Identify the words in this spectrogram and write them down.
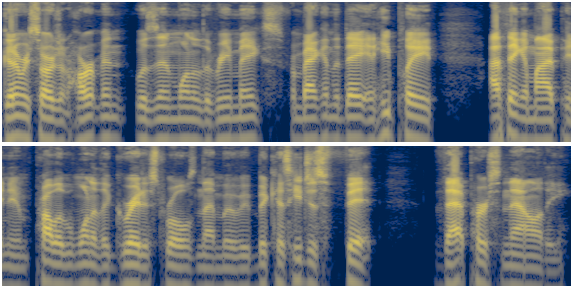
Gunnery Sergeant Hartman was in one of the remakes from back in the day, and he played, I think, in my opinion, probably one of the greatest roles in that movie because he just fit that personality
